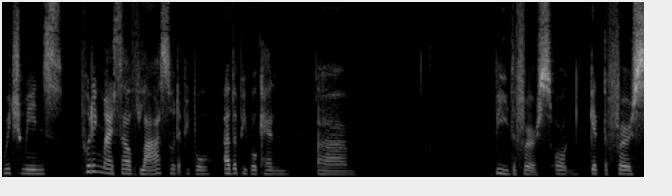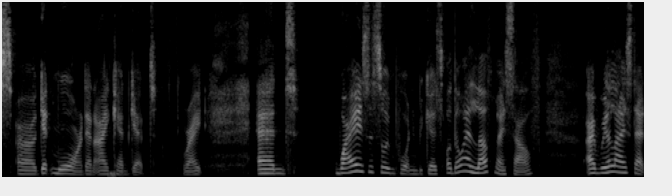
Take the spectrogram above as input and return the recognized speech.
which means putting myself last so that people, other people can um, be the first or get the first, uh, get more than I can get, right? And why is it so important? Because although I love myself, I realize that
